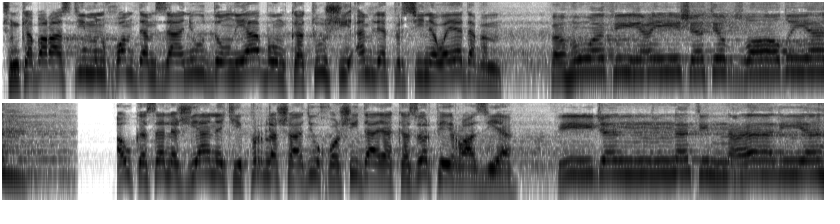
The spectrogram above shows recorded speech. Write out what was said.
چونکە بەڕاستی من خۆم دەمزانی و دڵنیا بووم کە تووشی ئەم لێ پرسیینەوەیە دەبم. فهو في عيشة راضية. ئەو کەسە لە ژیانێکی پڕ لە شادی و خۆشیدایە کە زۆر پێی ڕازیە. في جنة عالية.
